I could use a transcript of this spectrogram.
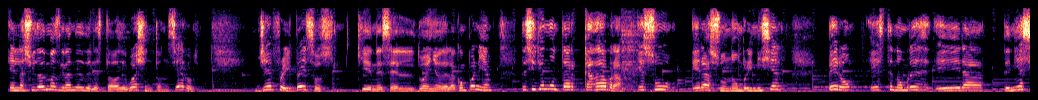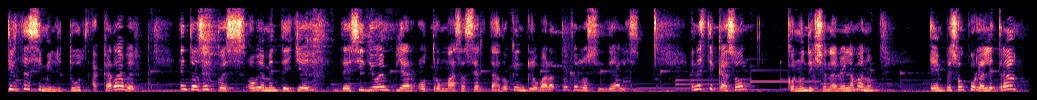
en la ciudad más grande del estado de Washington, Seattle. Jeffrey Bezos, quien es el dueño de la compañía, decidió montar Cadabra. Eso era su nombre inicial, pero este nombre era, tenía cierta similitud a cadáver. Entonces, pues obviamente Jay decidió emplear otro más acertado que englobara todos los ideales. En este caso, con un diccionario en la mano, empezó por la letra A,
